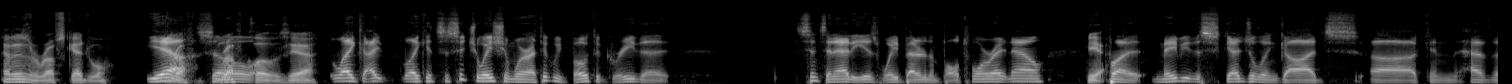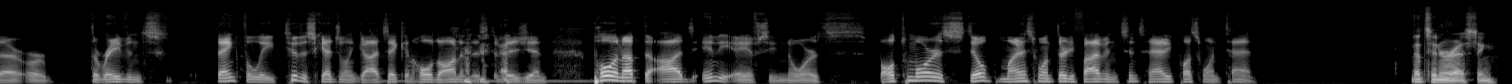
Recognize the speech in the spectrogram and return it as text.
That is a rough schedule. Yeah, rough, so rough close. Yeah, like I like it's a situation where I think we both agree that Cincinnati is way better than Baltimore right now. Yeah. But maybe the scheduling gods uh can have the or the Ravens thankfully to the scheduling gods they can hold on in this division pulling up the odds in the AFC North. Baltimore is still minus 135 and Cincinnati plus 110. that's interesting.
